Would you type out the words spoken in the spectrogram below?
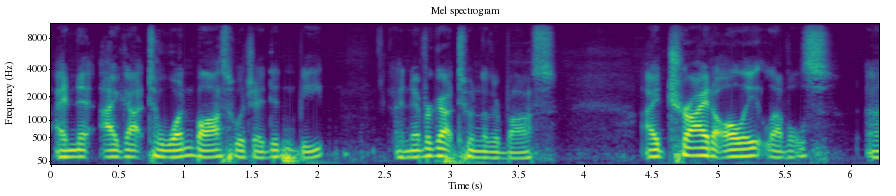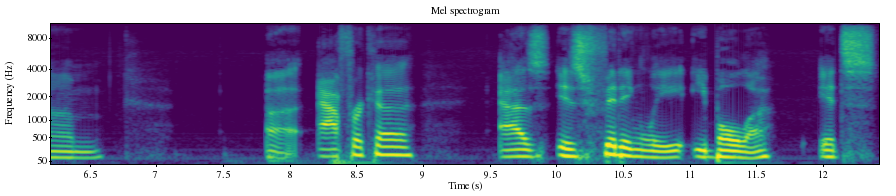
i ne- i got to one boss which i didn't beat. I never got to another boss. I tried all eight levels. Um uh africa as is fittingly ebola. It's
